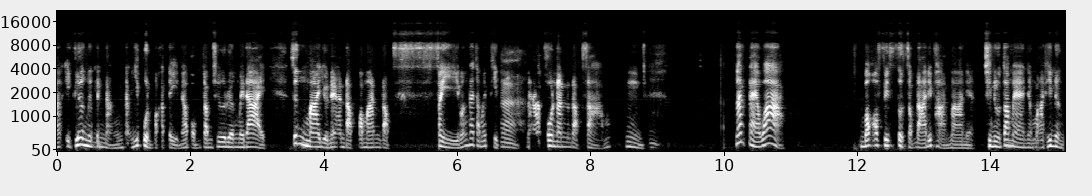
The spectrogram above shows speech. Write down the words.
ฮะอีกเรื่องหนึงเป็นหนังหนังญี่ปุ่นปกตินะ ผมจำชื่อเรื่องไม่ได้ ซึ่งมาอยู่ในอันดับประมาณอันดับสี่มั้งถ้าจำไม่ผิดอ่านะฮะโคนันอันดับสามอืมอืมนั่นแปลว่าบ็อกออฟฟิศสุดสัปดาห์ที่ผ่านมาเนี่ยชินูต้าแมนยังมาที่หนึ่ง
